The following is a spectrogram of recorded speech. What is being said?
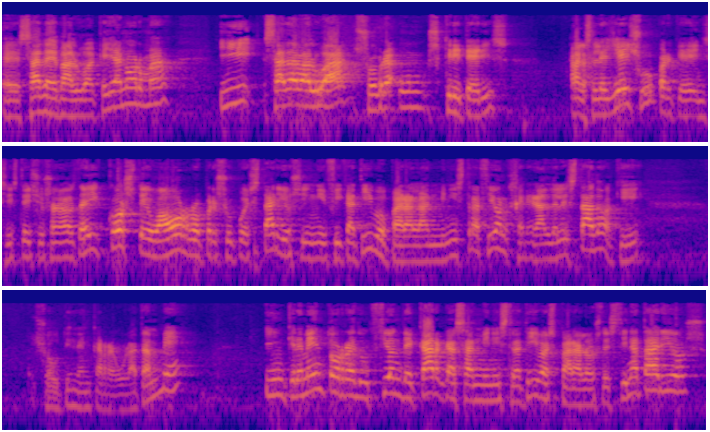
eh, s'ha d'avaluar aquella norma i s'ha d'avaluar sobre uns criteris els llegeixo perquè, insisteixo, són els d'ahí. Coste o ahorro presupuestario significativo para la Administración General del Estado, aquí això ho tindrem que regular també. Incremento o reducción de cargas administrativas para los destinatarios.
